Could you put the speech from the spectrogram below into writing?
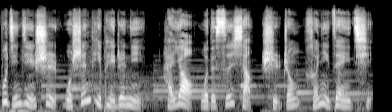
不仅仅是我身体陪着你，还要我的思想始终和你在一起。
